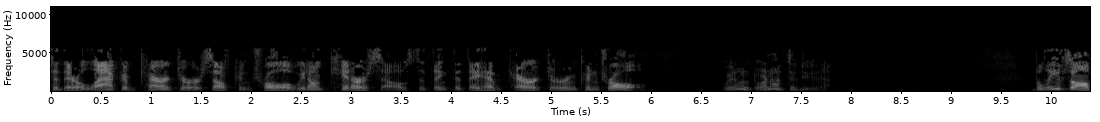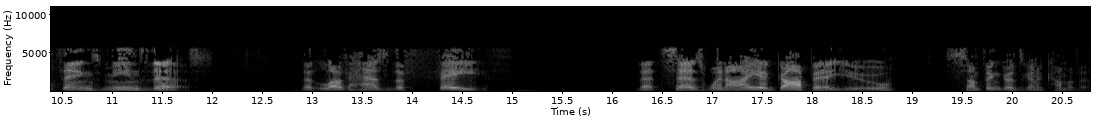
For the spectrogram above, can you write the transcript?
to their lack of character or self-control, we don't kid ourselves to think that they have character and control. We don't, we're not to do that. Believes all things means this that love has the faith that says, when I agape you, something good's going to come of it.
